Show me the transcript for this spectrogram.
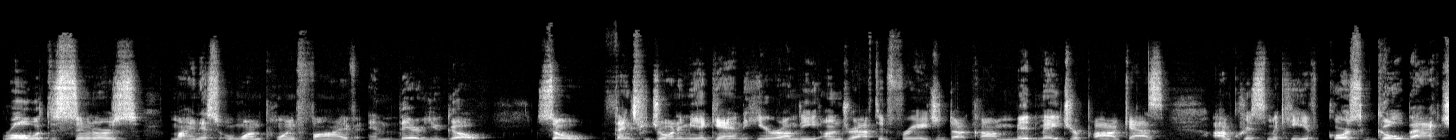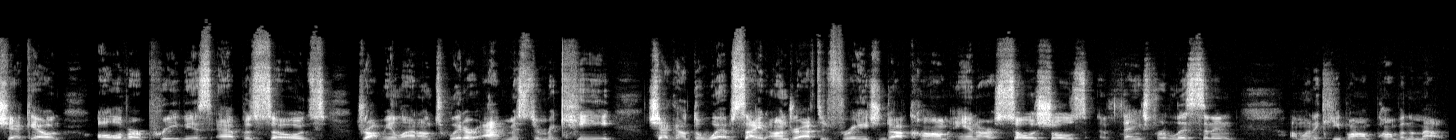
roll with the Sooners minus 1.5, and there you go. So, thanks for joining me again here on the undraftedfreeagent.com mid major podcast. I'm Chris McKee. Of course, go back, check out all of our previous episodes. Drop me a line on Twitter at Mr. McKee. Check out the website, undraftedfreeagent.com, and our socials. Thanks for listening. I'm going to keep on pumping them out.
